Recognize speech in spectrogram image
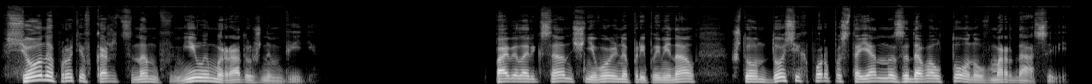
все, напротив, кажется нам в милом радужном виде. Павел Александрович невольно припоминал, что он до сих пор постоянно задавал тону в Мордасове.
